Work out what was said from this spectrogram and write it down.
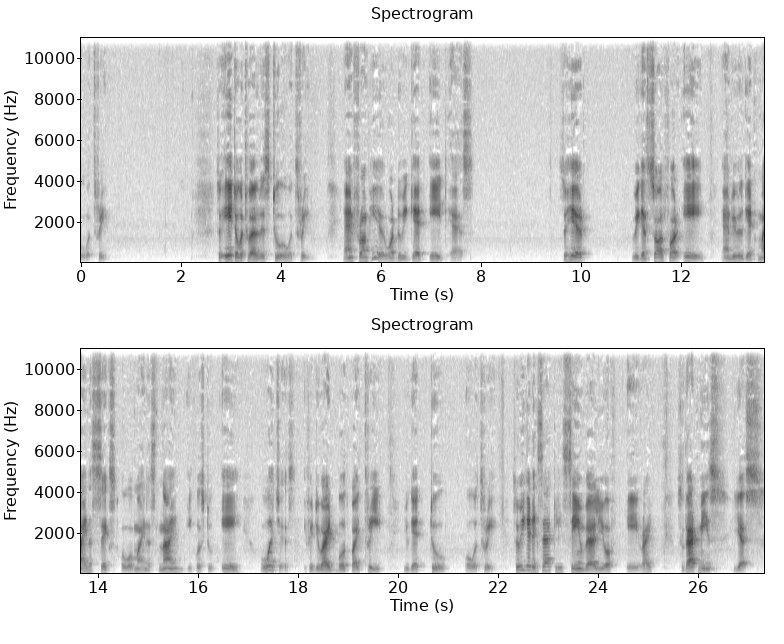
over 3. So 8 over 12 is 2 over 3. And from here, what do we get 8 as? So here, we can solve for a and we will get minus 6 over minus 9 equals to a which is if you divide both by 3 you get 2 over 3 so we get exactly same value of a right so that means yes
